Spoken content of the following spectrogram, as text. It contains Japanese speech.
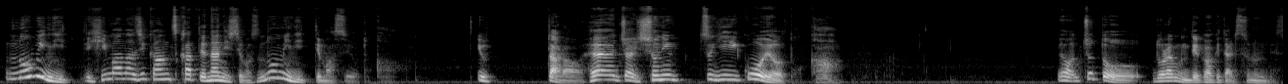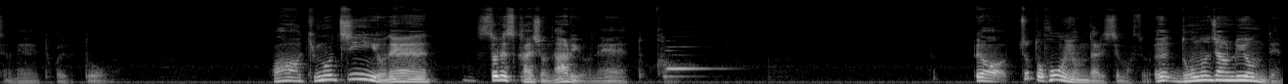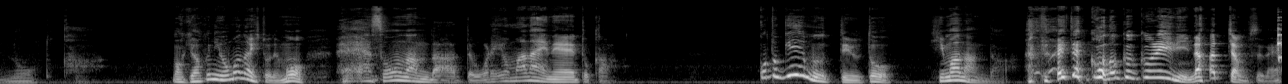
飲みに行って暇な時間使って何してます？飲みに行ってますよとか言ったら、へえ、じゃあ一緒に次行こうよとか、いや、ちょっとドライブに出かけたりするんですよね、とか言うと、ああ、気持ちいいよね。ストレス解消になるよね。といや、ちょっと本読んだりしてますよ。え、どのジャンル読んでんの？とか。まあ逆に読まない人でも、へえ、そうなんだって、俺読まないね。とか。ことゲームって言うと、暇なんだ。大体このくくりになっちゃうんですよね。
